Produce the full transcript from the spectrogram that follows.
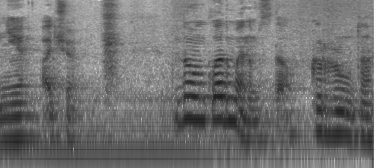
Не, а чё? Да он кладменом стал. Круто.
